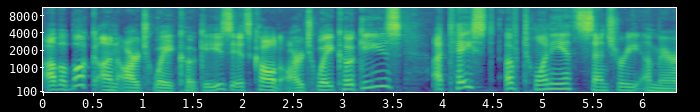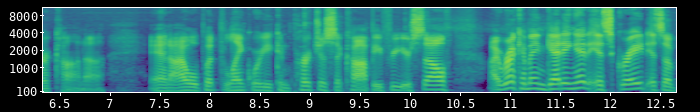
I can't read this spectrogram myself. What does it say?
of a book on Archway cookies. It's called Archway Cookies a Taste of 20th Century Americana. And I will put the link where you can purchase a copy for yourself. I recommend getting it. It's great. It's a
